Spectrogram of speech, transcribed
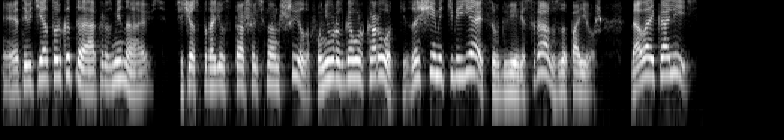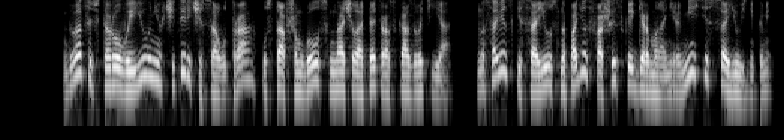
«Это ведь я только так разминаюсь. Сейчас подойдет старший лейтенант Шилов. У него разговор короткий. Защемит тебе яйца в двери, сразу запоешь. Давай колись!» 22 июня в 4 часа утра уставшим голосом начал опять рассказывать я. На Советский Союз нападет фашистская Германия вместе с союзниками.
